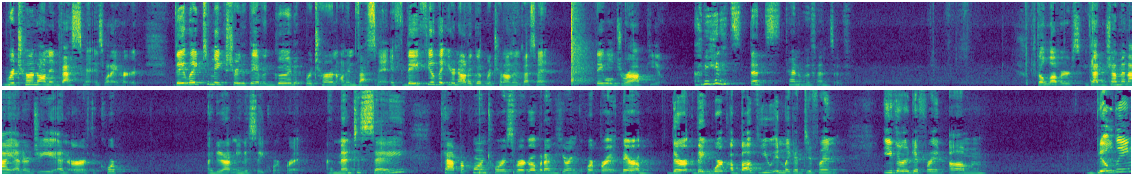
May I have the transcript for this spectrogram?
return on investment is what I heard. They like to make sure that they have a good return on investment. If they feel that you're not a good return on investment, they will drop you. I mean, it's that's kind of offensive. The lovers. You got Gemini energy and Earth. Corp I did not mean to say corporate. I meant to say Capricorn, Taurus, Virgo, but I'm hearing corporate. They're they're they work above you in like a different either a different um building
